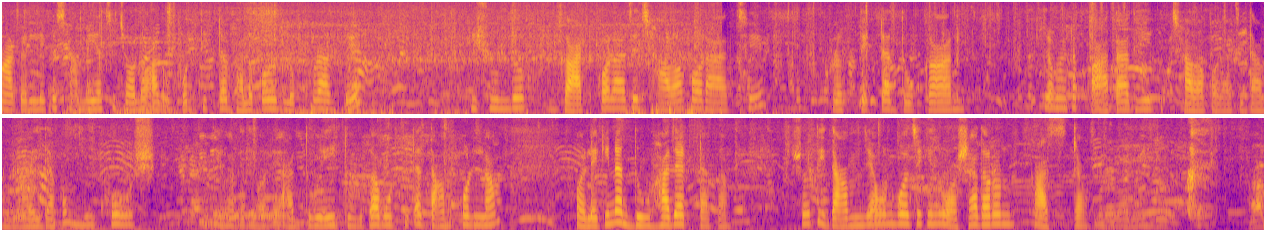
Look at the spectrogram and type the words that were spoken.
মার্বেল লেকের সামনে যাচ্ছি চলো, আর উপর দিকটা ভালো করে লক্ষ্য রাখবে। কি সুন্দর গার্ড করা আছে, ছাওয়া করা আছে। প্রত্যেকটা দোকান যেমন একটা পাতা দিয়ে ছাওয়া করা আছে, দারুণ। আর এই দেখো মুখোশ, দেওয়ালে দেওয়ালে। আর দু এই দুর্গা মূর্তিটার দাম করলাম, বলে কি না দু হাজার টাকা। সত্যি দাম যেমন বলছে, কিন্তু অসাধারণ কাজটা। হ্যাঁ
